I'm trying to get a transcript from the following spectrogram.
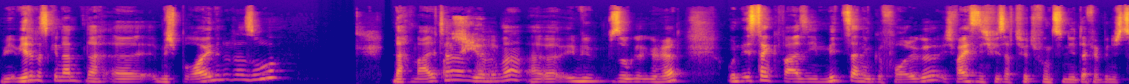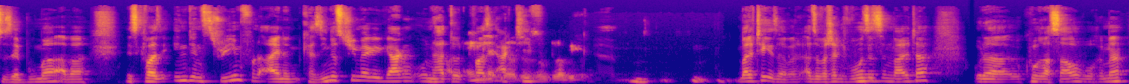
wie, wie hat er das genannt, nach äh, mich bräunen oder so? Nach Malta, wie auch immer, irgendwie so gehört. und ist dann quasi mit seinem Gefolge, ich weiß nicht, wie es auf Twitch funktioniert, dafür bin ich zu sehr Boomer, aber ist quasi in den Stream von einem Casino-Streamer gegangen und hat dort quasi aktiv. So, Malteser, also wahrscheinlich Wohnsitz in Malta oder Curacao, wo auch immer,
